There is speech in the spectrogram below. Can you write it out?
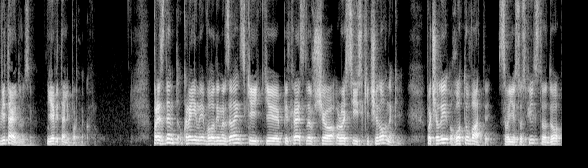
Вітаю, друзі! Я Віталій Портников. Президент України Володимир Зеленський е, підкреслив, що російські чиновники почали готувати своє суспільство до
